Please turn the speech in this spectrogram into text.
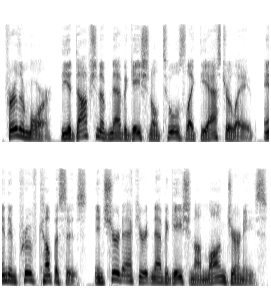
Furthermore, the adoption of navigational tools like the astrolabe and improved compasses ensured accurate navigation on long journeys.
